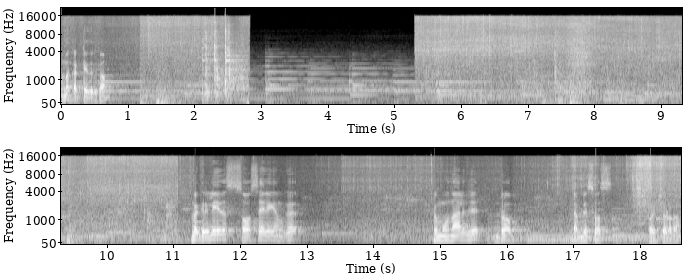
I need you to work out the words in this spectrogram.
ഒന്ന് കട്ട് ചെയ്തെടുക്കാം. നമ്മൾ ഗ്രില്ല് ചെയ്ത സോസയിലേക്ക് നമുക്ക് ഒരു മൂന്നാലഞ്ച് ഡ്രോപ്പ് ഡബ്ല്യു സോസ് ഒഴിച്ചു കൊടുക്കാം.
